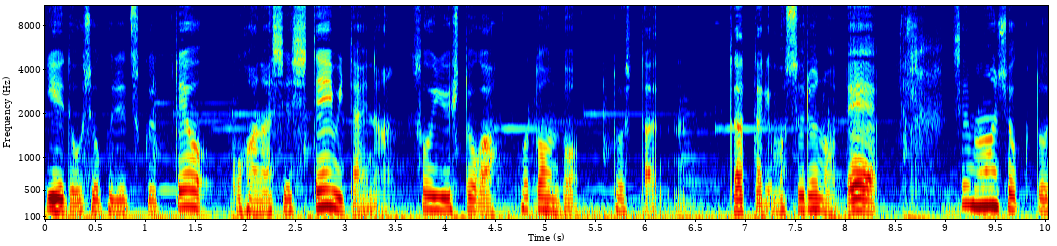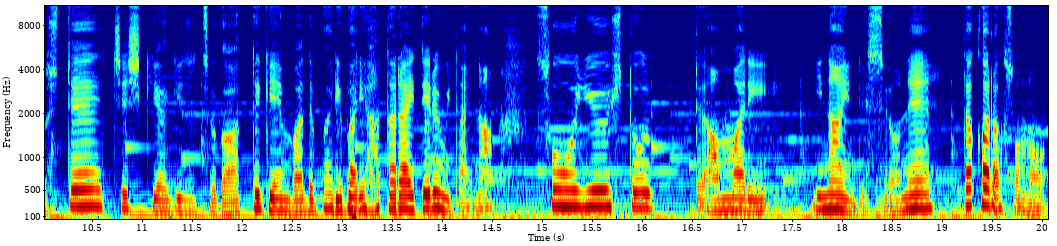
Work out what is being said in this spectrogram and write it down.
家でお食事作ってお話ししてみたいなそういう人がほとんどだったりもするので専門職として知識や技術があって現場でバリバリ働いてるみたいなそういう人ってあんまりいないんですよね。だからその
